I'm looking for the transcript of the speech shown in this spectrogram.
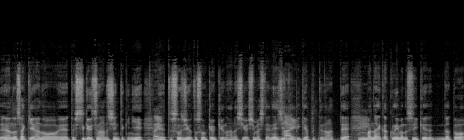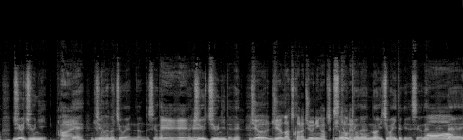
れはあのさっきあの、えーと、失業率の話の時に、はい、えーと、総需要と総供給の話をしましたよね、GDP ギャップっていうのがあって、はいまあ、内閣の今の推計だと、10、12。で、17兆円なんですよね。えー、10、12でね。10, 10月から12月期、去年去年の一番いい時ですよね。で、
